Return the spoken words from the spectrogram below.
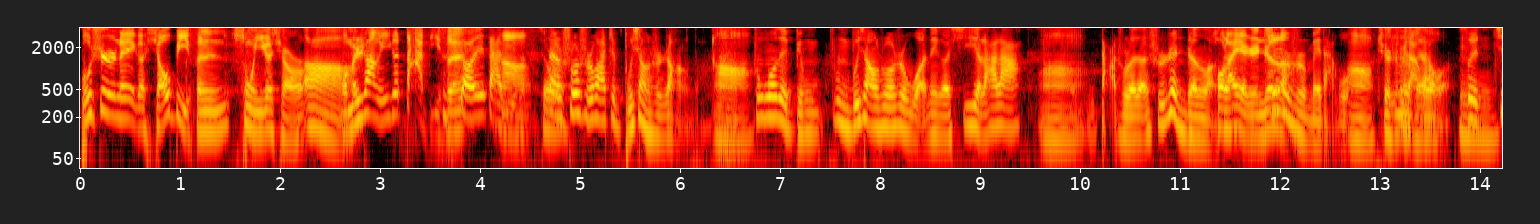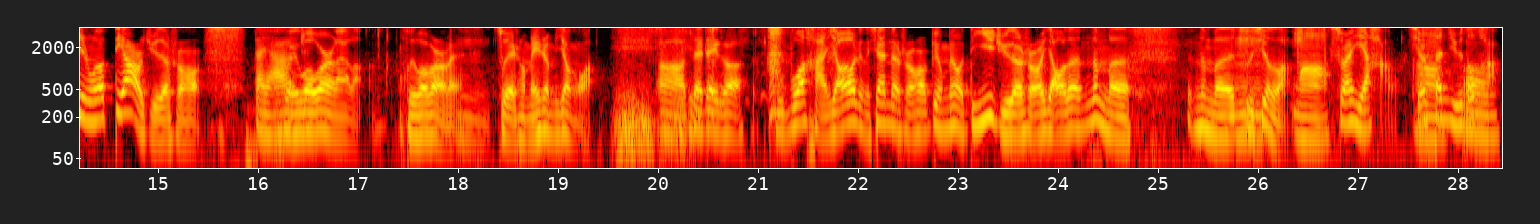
不是那个小比分送一个球啊。我们让一个大比分，笑一大比分。啊。但是说实话，这不像是让的。啊。中国队并并不像说是我那个稀稀拉拉啊。打出来的，是认真了。后来也认真了。真是没打过。啊！确实没打过，所以进入到第二局的时候，大家回过味儿来了，回过味儿来，嗯。嘴上没这么硬了。啊。在这个主播喊遥遥领先的时候，并没有第一局的时候摇的那么那么自信了。啊，虽然也喊了，其实三局都喊了，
